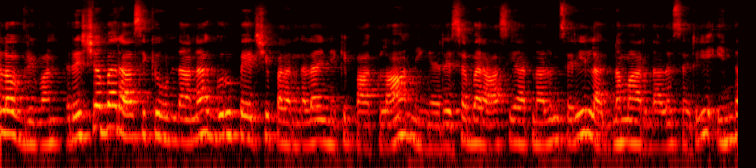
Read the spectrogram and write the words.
ஹலோ எவ்ரிவன் ரிஷப ராசிக்கு உண்டான குரு பயிற்சி பலன்களை இன்னைக்கு பார்க்கலாம். நீங்க ரிஷப ராசியா இருந்தாலும் சரி லக்னமா இருந்தாலும் சரி இந்த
